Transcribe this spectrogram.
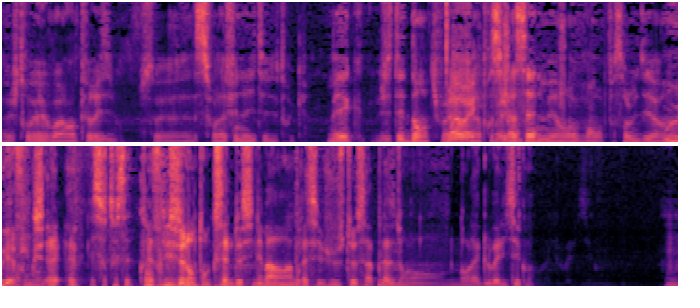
Euh, je trouvais, voilà, un peu risible sur, sur la finalité du truc. Mais j'étais dedans, tu vois, j'ai ouais, apprécié ouais, la scène, mais en, en pensant, je me dis, ah, Oui, non, elle, franchement. fonc- elle- elle- Et surtout cette elle fonctionne conclusion. en tant que scène de cinéma. hein. Oui. Après, c'est juste sa place dans, dans la globalité, quoi. Mm.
